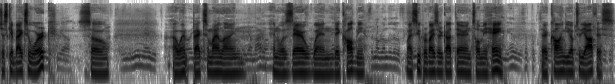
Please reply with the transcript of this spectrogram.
just get back to work. So I went back to my line and was there when they called me. My supervisor got there and told me, hey, they're calling you up to the office.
